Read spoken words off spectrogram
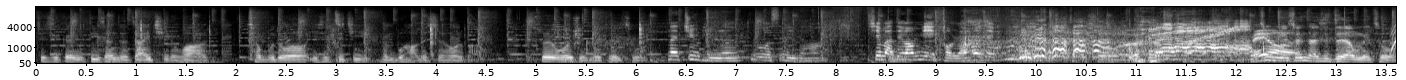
就是跟第三者在一起的话，差不多也是自己很不好的时候了吧，所以我会选择退出。那俊平呢？如果是你的话，先把对方灭口，然后再。没有啊你的身材是这样，没错。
